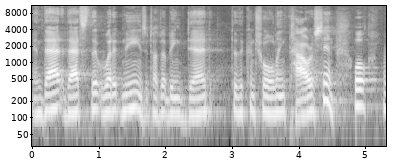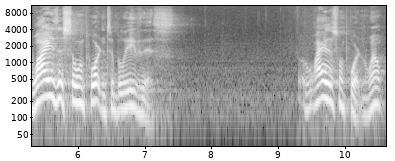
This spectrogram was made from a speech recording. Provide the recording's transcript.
And that, that's the, what it means. It talks about being dead to the controlling power of sin. Well, why is it so important to believe this? Why is it so important? Well,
